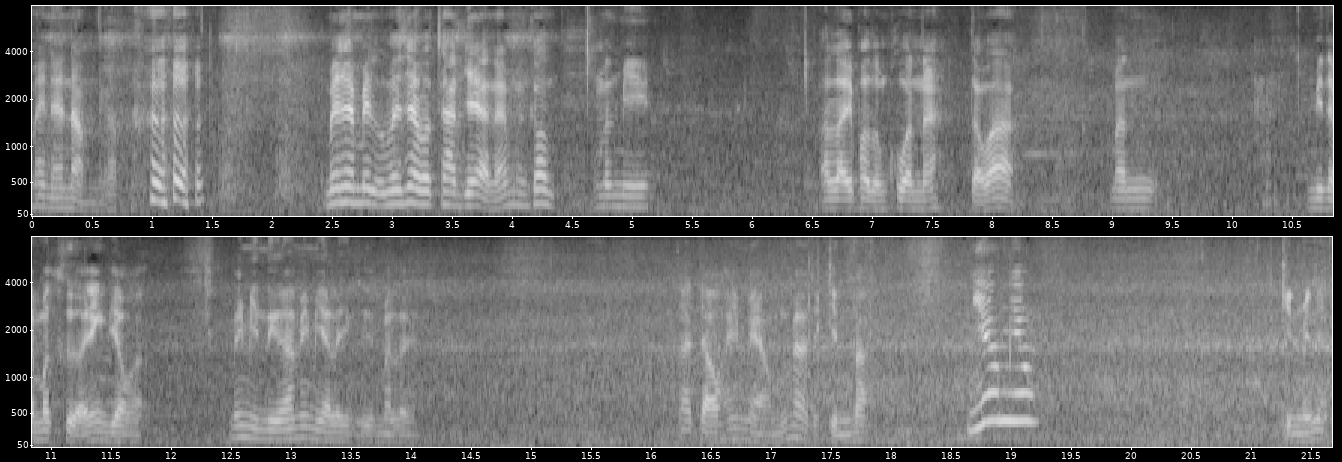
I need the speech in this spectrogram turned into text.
ไม่แนะนำนะครับ ไม่ใช่ไม่ไม่ใช่รสชาติแย่นะ มันก็มันมี อะไรพอสมควรนะ แต่ว่ามันมีแต่มะเขืออย่างเดียวอะไม่มีเนื้อไม่มีอะไรอย่างอื่นมาเลย ถ้าจะเอาให้แมวแมวจะกินบ้างเมียวเมียวกินไหมเนี่ย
